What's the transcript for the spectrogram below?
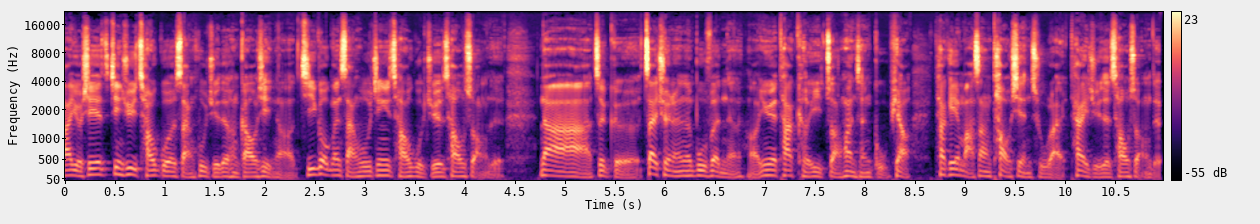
啊，有些进去炒股的散户觉得很高兴啊，机构跟散户进去炒股觉得超爽的。那这个债权人的部分呢？啊，因为它可以转换成股票，它可以马上套现出来，他也觉得超爽的。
